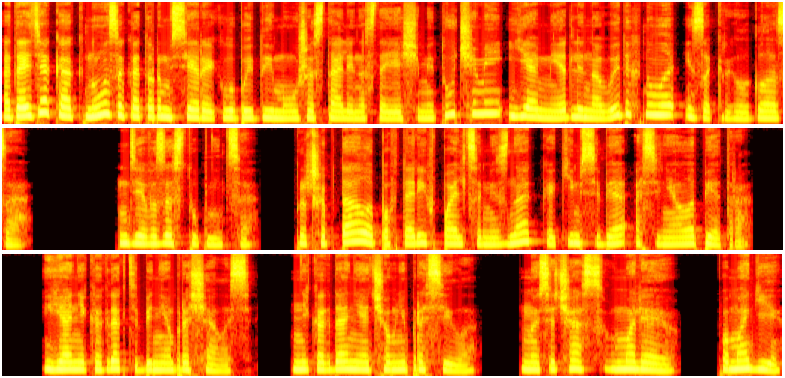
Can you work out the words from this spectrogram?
Отойдя к окну, за которым серые клубы дыма уже стали настоящими тучами, я медленно выдохнула и закрыла глаза. «Дева-заступница», — прошептала, повторив пальцами знак, каким себя осеняла Петра. «Я никогда к тебе не обращалась, никогда ни о чем не просила. Но сейчас, умоляю, помоги.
